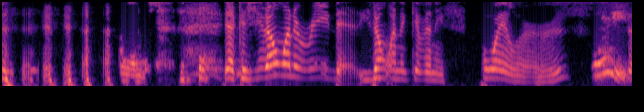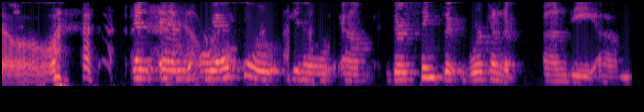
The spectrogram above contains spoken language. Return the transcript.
um, yeah, because you don't want to read, you don't want to give any spoilers. Right. So. and and I also, you know, um, there's things that work on the on the um,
